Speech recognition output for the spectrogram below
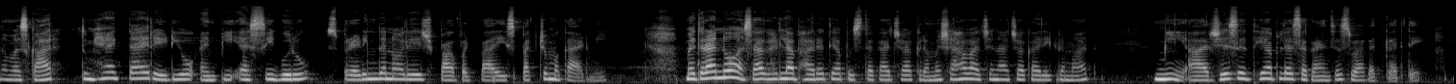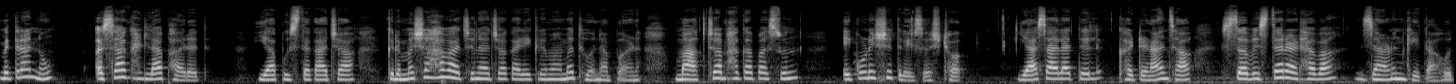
नमस्कार तुम्ही ऐकताय radio M P S C Guru spreading the knowledge powered by Spectrum Academy. मित्रांनो असा घडला भारत या पुस्तकाच्या क्रमशः वाचनाच्या कार्यक्रमात. मी आर जे सिद्धी आपल्या सगळ्यांचं स्वागत करते. मित्रांनो असा घडला भारत. या पुस्तकाच्या क्रमशः वाचनाच्या कार्यक्रमामधून आपण मागच्या भागापासून एकोणीसशे त्रेसष्ट या सालातील घटनांचा सविस्तर आढावा जाणून घेत आहोत.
